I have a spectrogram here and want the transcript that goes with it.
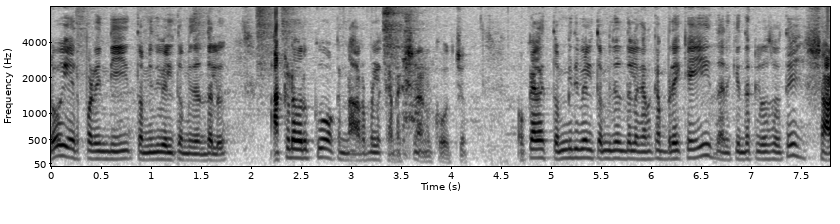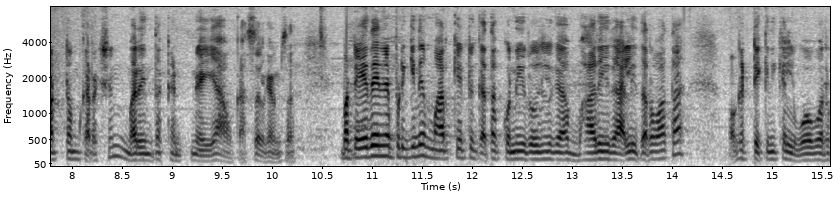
లో ఏర్పడింది తొమ్మిది వేల తొమ్మిది వందలు. అక్కడ వరకు ఒక నార్మల్ కనెక్షన్ అనుకోవచ్చు. ఒకవేళ తొమ్మిది వేల తొమ్మిది వందలు కనుక బ్రేక్ అయ్యి దాని కింద క్లోజ్ అయితే షార్ట్ టర్మ్ కరెక్షన్ మరింత కంటిన్యూ అయ్యే అవకాశాలు కనిపిస్తాయి బట్ ఏదైనప్పటికీ మార్కెట్ గత కొన్ని రోజులుగా భారీ ర్యాలీ తర్వాత ఒక టెక్నికల్ ఓవర్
